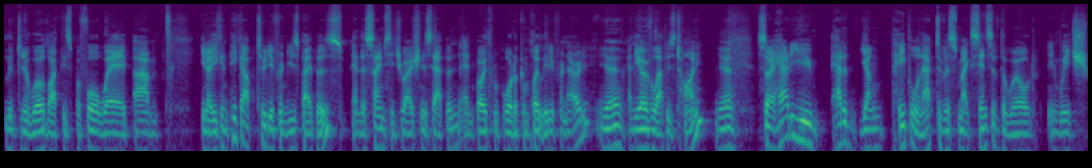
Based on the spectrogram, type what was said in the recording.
lived in a world like this before, where um, you know you can pick up two different newspapers and the same situation has happened, and both report a completely different narrative. Yeah. and the overlap is tiny. Yeah. So how do you how do young people and activists make sense of the world in which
